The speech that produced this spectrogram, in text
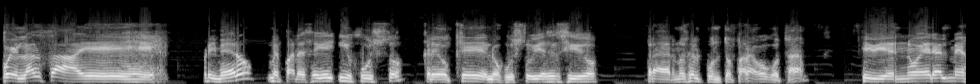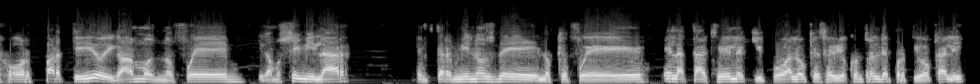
Pues Lanza, eh, primero me parece injusto, creo que lo justo hubiese sido traernos el punto para Bogotá. Si bien no era el mejor partido, digamos, no fue, digamos, similar en términos de lo que fue el ataque del equipo a lo que se vio contra el Deportivo Cali,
